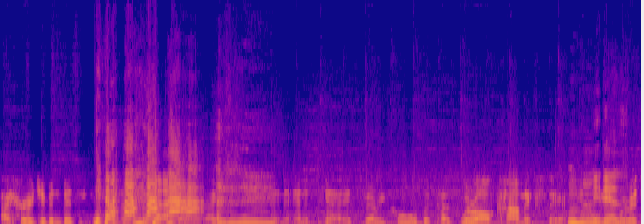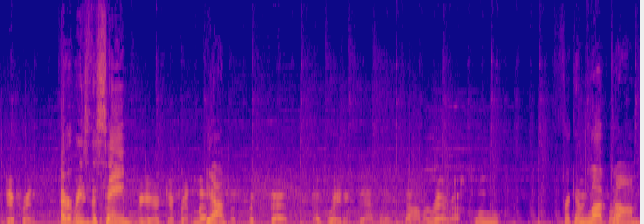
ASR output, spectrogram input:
I heard you've been busy. You know, like that, right? And, and it's yeah, it's very cool because we're all comics there. You know, It is. We're at different. Mm-hmm. Everybody's the in our same. Career, different levels Yeah. of success. A great example is Dom Irrera, who Freaking My love first- Dom.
